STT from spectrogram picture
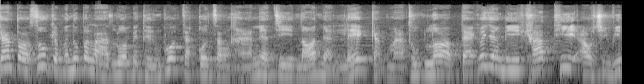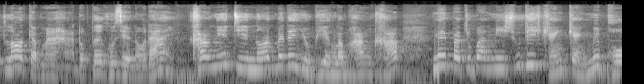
การต่อสู้กับมนุษย์ประหลาดรวมไปถึงพวกจักรกลสังหารเนี่ยจีนอตเนี่ยเละกลับมาทุกรอบ แต่ก็ยังดีครับที่เอาชีวิตรอดกลับมาหาดรคุเซโนได้ คราวนี้จีนอตไม่ได้อยู่เพียงลำพังครับ ในปัจจุบันมีชุดที่แข็งแกร่งไม่พอ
